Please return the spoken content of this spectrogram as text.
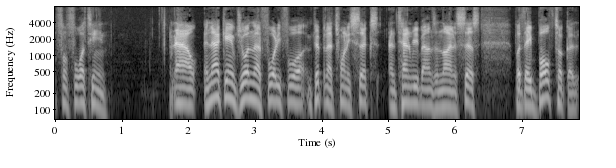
for 14. Now, in that game, Jordan had 44 and Pippen had 26 and 10 rebounds and 9 assists. But they both took a,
